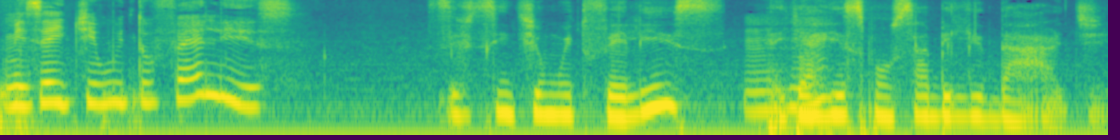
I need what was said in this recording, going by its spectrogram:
Me senti muito feliz. Você se sentiu muito feliz? Uhum. E a responsabilidade?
